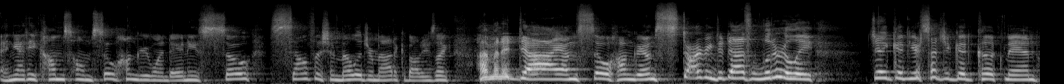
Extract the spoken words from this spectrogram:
And yet he comes home so hungry one day and he's so selfish and melodramatic about it. He's like, I'm going to die. I'm so hungry. I'm starving to death, literally. Jacob, you're such a good cook, man.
